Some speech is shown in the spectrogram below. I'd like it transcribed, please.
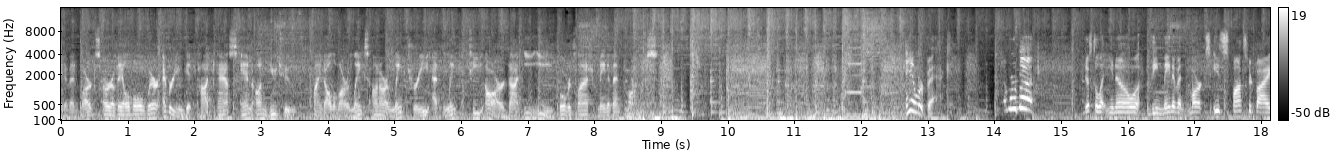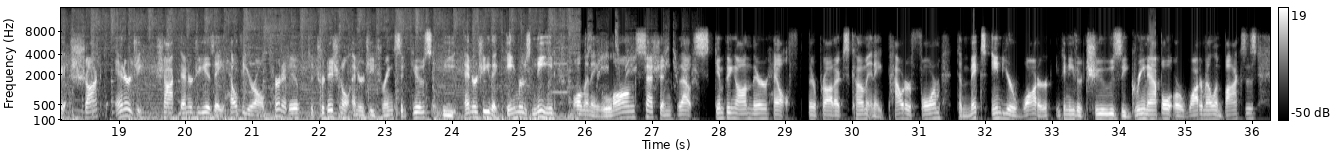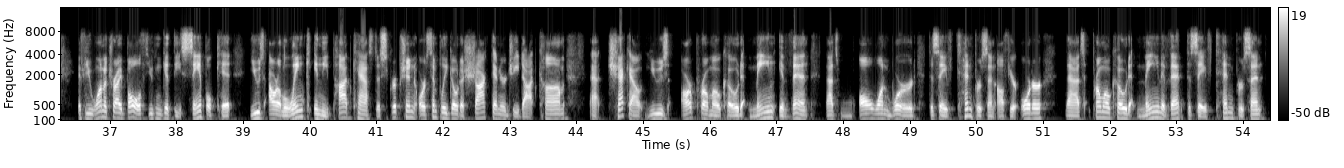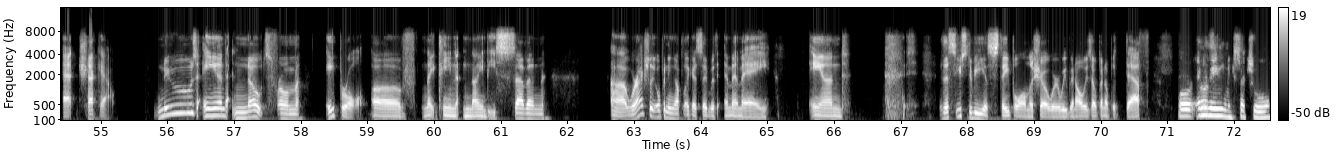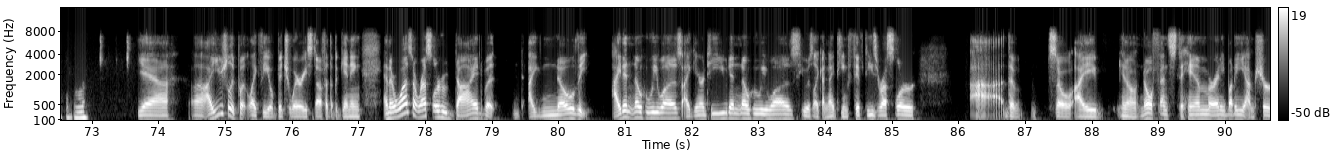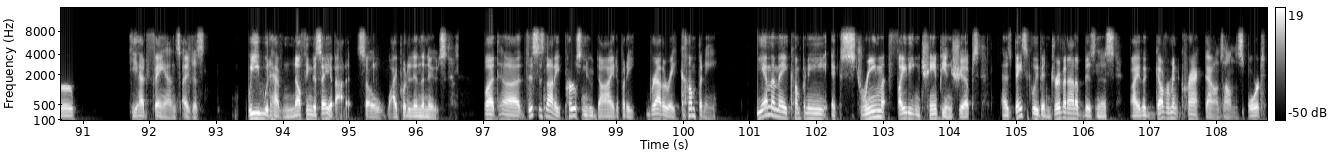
Event marks are available wherever you get podcasts and on YouTube. Find all of our links on our link tree at linktr.ee forward slash main event marks. And we're back. And we're back. Just to let you know, the main event marks is sponsored by Shocked Energy. Shocked Energy is a healthier alternative to traditional energy drinks. It gives the energy that gamers need while in a long session without skimping on their health. Their products come in a powder form to mix into your water. You can either choose the green apple or watermelon boxes. If you want to try both, you can get the sample kit. Use our link in the podcast description or simply go to shockedenergy.com. At checkout, use our promo code main event. That's all one word to save 10% off your order. That's promo code main event to save 10% at checkout. News and notes from April of 1997. Uh, we're actually opening up, like I said, with MMA. And this used to be a staple on the show where we would always open up with death. Or anything like sexual. Or, Yeah. Uh, I usually put like the obituary stuff at the beginning. And there was a wrestler who died, but I know that I didn't know who he was. I guarantee you didn't know who he was. He was like a 1950s wrestler. Uh, the so I, you know, no offense to him or anybody. I'm sure he had fans. I just we would have nothing to say about it. So why put it in the news? But uh, this is not a person who died, but a rather a company. The MMA company Extreme Fighting Championships has basically been driven out of business by the government crackdowns on the sport.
